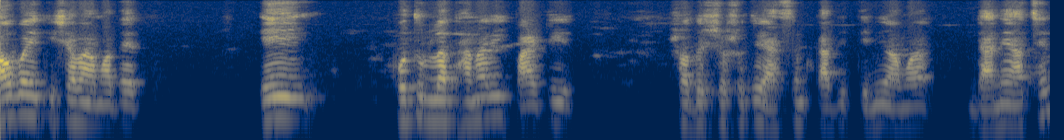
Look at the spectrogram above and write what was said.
আহ্বায়ক হিসাবে আমাদের এই ফতুল্লা থানারই পার্টির সদস্য সচিব আসেম কাদির, তিনিও আমার ডানে আছেন।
